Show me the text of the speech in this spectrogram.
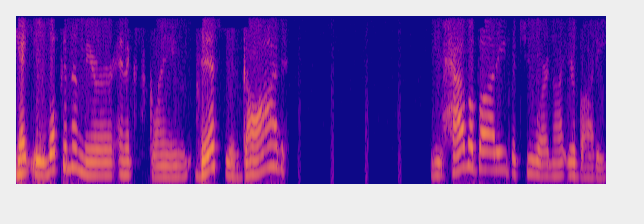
Yet you look in the mirror and exclaim, this is God? You have a body, but you are not your body.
